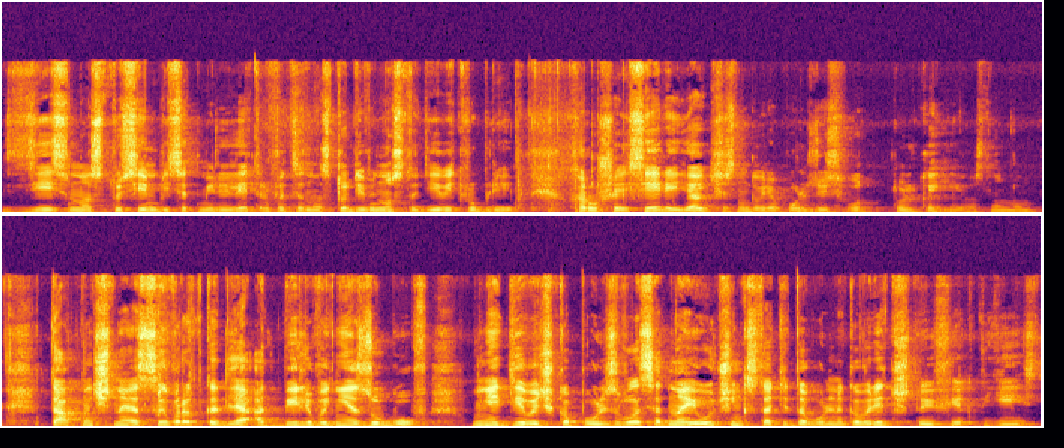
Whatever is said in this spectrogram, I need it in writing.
Здесь у нас 170 миллилитров и цена 199 рублей. Хорошая серия. Я, честно говоря, пользуюсь вот только ей в основном. Так, ночная сыворотка для отбеливания зубов. У меня девочка пользовалась одна и очень, кстати, довольна. Говорит, что эффект есть.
